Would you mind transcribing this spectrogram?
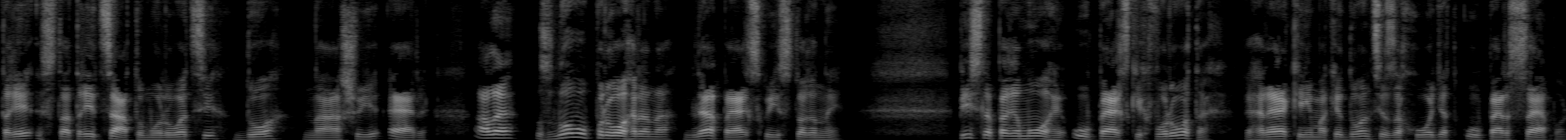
330 році до нашої ери, але знову програна для перської сторони. Після перемоги у перських воротах греки і македонці заходять у Персеполь.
